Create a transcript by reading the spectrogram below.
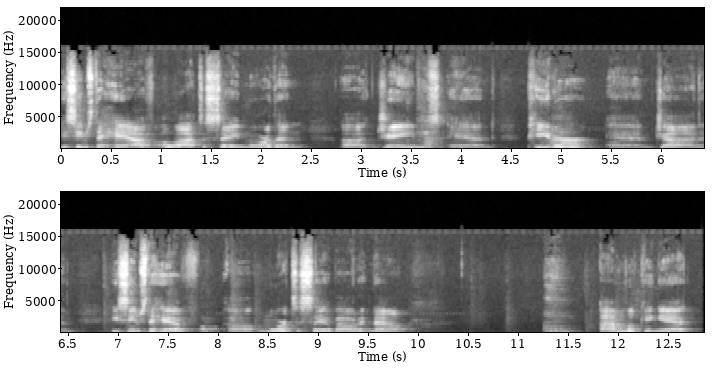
he seems to have a lot to say, more than uh, James and Peter and John, and he seems to have uh, more to say about it. Now, I'm looking at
